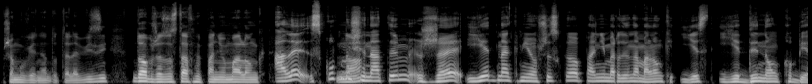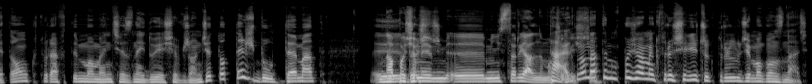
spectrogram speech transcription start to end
przemówienia do telewizji. Dobrze, zostawmy panią Maląg. Ale skupmy No. się na tym, że jednak mimo wszystko pani Marlena Maląg jest jedyną kobietą, która w tym momencie znajduje się w rządzie. To też był temat... y, Na poziomie dość... y, ministerialnym Tak, oczywiście. no na tym poziomie, który się liczy, który ludzie mogą znać.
